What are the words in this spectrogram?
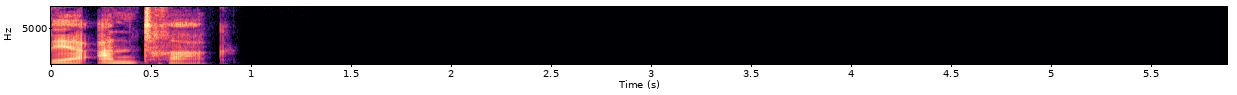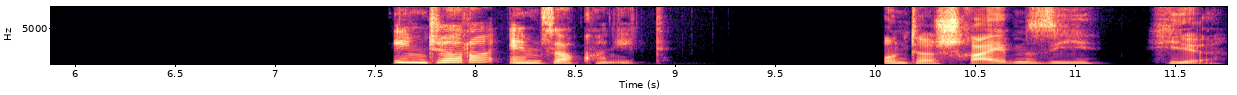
Der Antrag. اینجا را امضا کنید. Unterschreiben Sie hier.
